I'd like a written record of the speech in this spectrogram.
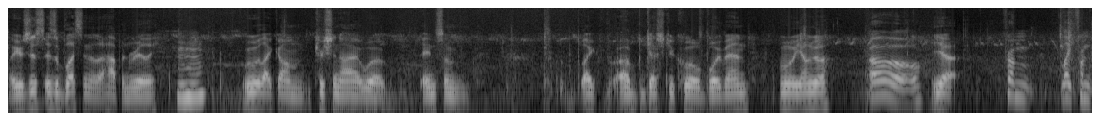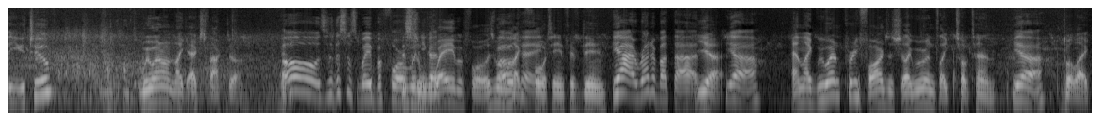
Like it was just it's a blessing that that happened really. We were like um Trish and I were in some like a guess you could call a boy band when we were younger. Oh, Yeah. from like from the YouTube. We went on like X Factor. Oh, so this was way before This when you guys. way before. This was when we were like 14, 15. Yeah, I read about that. Yeah. Yeah. And like we went pretty far into like we were in like top 10. Yeah. But like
